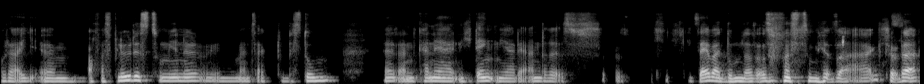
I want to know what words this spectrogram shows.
oder ähm, auch was Blödes zu mir, ne, wenn jemand sagt, du bist dumm, ne, dann kann er halt nicht denken, ja, der andere ist selber dumm, dass er sowas zu mir sagt oder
